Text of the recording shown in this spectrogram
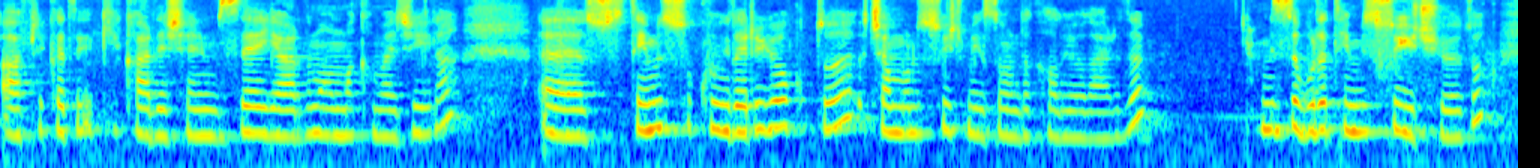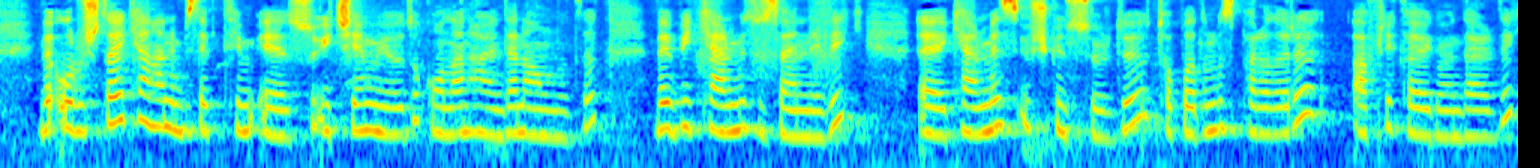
Afrika'daki kardeşlerimize yardım olmak amacıyla. Su- temiz su kuyuları yoktu. Çamurlu su içmek zorunda kalıyorlardı. Biz de burada temiz su içiyorduk. Ve oruçtayken hani biz hep tem- e, su içemiyorduk. Onların halinden anladık. Ve bir kermes düzenledik. E, kermes 3 gün sürdü. Topladığımız paraları Afrika'ya gönderdik.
